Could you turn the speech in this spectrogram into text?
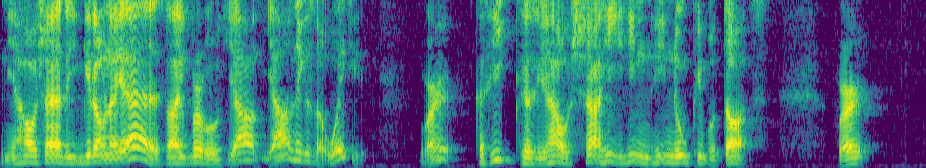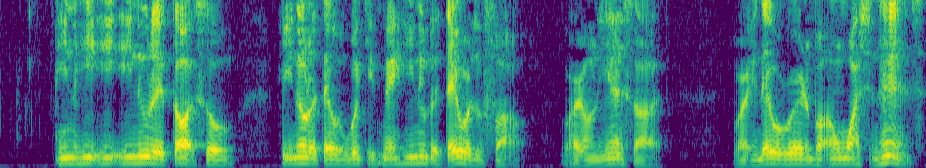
And y'all tried to get on their ass. Like, bro, y'all y'all niggas are wicked, right? Cause he cause Yahweh Shai, he he he knew people's thoughts, right? He he he he knew their thoughts, so he knew that they were wicked, man. He knew that they were defiled, right, on the inside. Right? And they were worried about unwashing hands.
